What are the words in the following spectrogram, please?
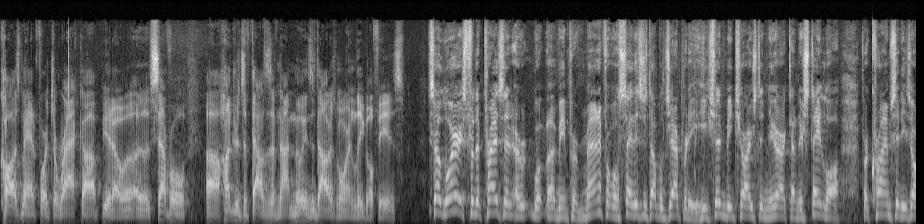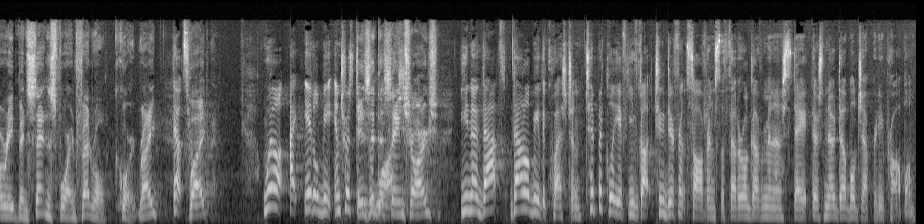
cause Manafort to rack up, you know, uh, several hundreds of thousands, if not millions of dollars more in legal fees. So lawyers for the president, or I mean, for Manafort, will say this is double jeopardy. He shouldn't be charged in New York under state law for crimes that he's already been sentenced for in federal court, right? That's but, right. Well, I, it'll be interesting. Is it the same charge? You know, that's, that'll be the question. Typically, if you've got two different sovereigns, the federal government and a state, there's no double jeopardy problem.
